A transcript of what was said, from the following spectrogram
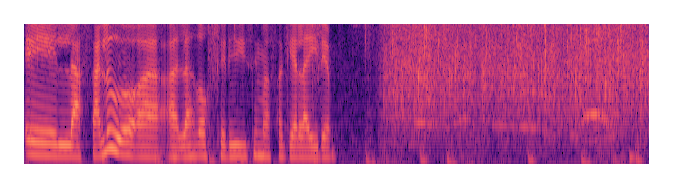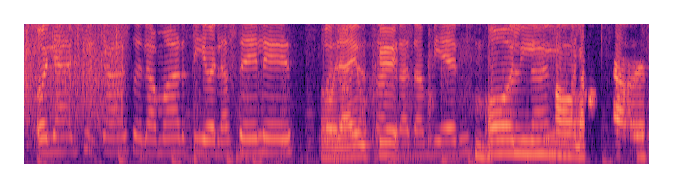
eh, la saludo a, a las dos queridísimas aquí al aire. Hola chicas, hola Marti, hola Celes. Hola, Bueno, Euge. Sandra también. ¿Cómo Oli. Hola, buenas tardes.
